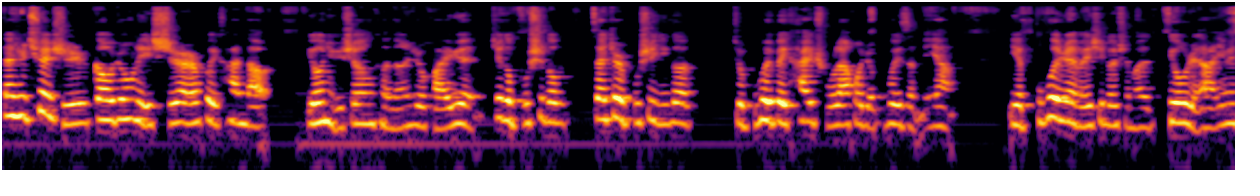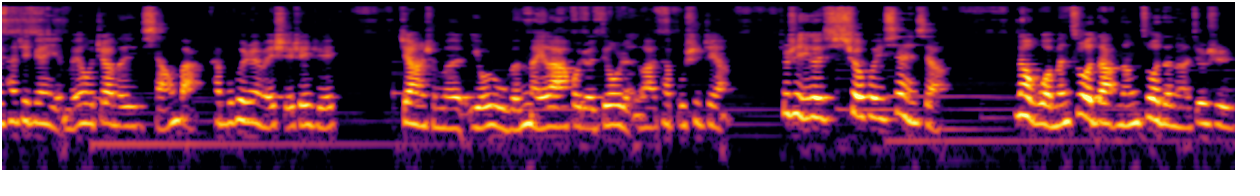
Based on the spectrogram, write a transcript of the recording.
但是确实，高中里时而会看到有女生可能是怀孕，这个不是个在这儿不是一个就不会被开除了，或者不会怎么样，也不会认为是个什么丢人啊，因为他这边也没有这样的想法，他不会认为谁谁谁这样什么有辱文眉啦或者丢人啦，他不是这样，就是一个社会现象。那我们做到能做的呢，就是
